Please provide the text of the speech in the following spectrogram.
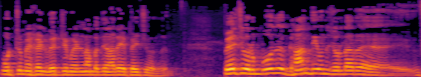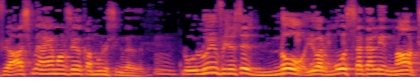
ஒற்றுமைகள் வெற்றிமைகள்லாம் பற்றி நிறைய பேச்சு வருது. பேச்சு வரும்போது காந்தி வந்து சொல்றாரு இஃப் you ask me I am also கம்யூனிஸ்ட்ங்கிறாரு. Louis Fischer says no you are most certainly not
